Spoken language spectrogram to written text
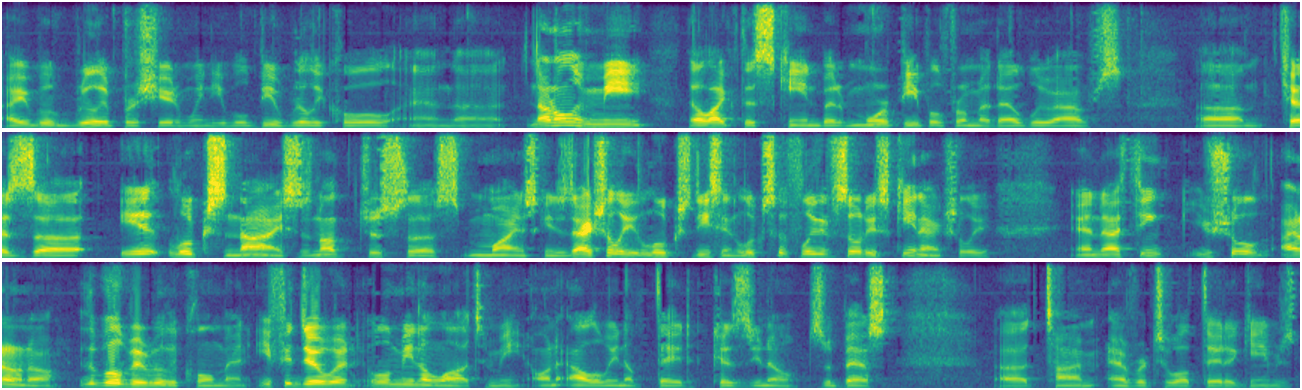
I will really appreciate Windy. It will be really cool, and uh, not only me that like the skin, but more people from AW apps, because um, uh, it looks nice. It's not just a mine skin. It actually looks decent. It looks a Flee Facility skin actually. And I think you should, I don't know, it will be really cool, man. If you do it, it will mean a lot to me on Halloween update, because, you know, it's the best uh, time ever to update a game. It's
